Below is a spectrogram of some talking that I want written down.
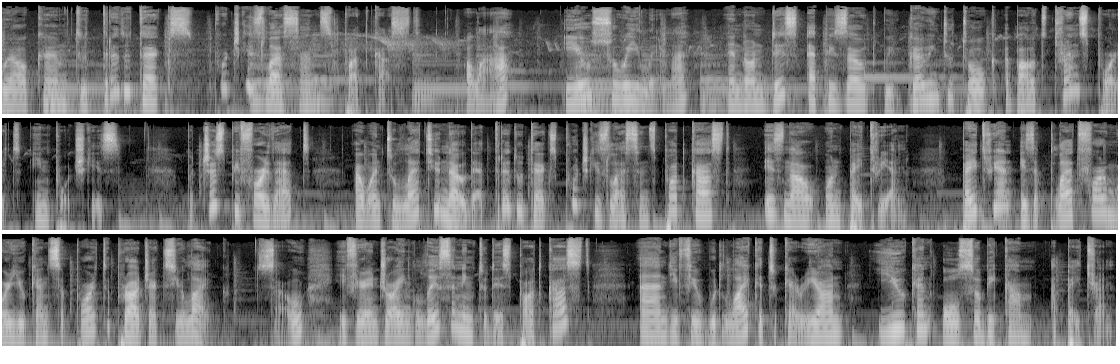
Welcome to Tradutex Portuguese Lessons Podcast. Olá, eu sou a Helena, and on this episode we're going to talk about transport in Portuguese. But just before that, I want to let you know that Tradutex Portuguese Lessons Podcast is now on Patreon. Patreon is a platform where you can support the projects you like. So, if you're enjoying listening to this podcast, and if you would like it to carry on, you can also become a patron.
